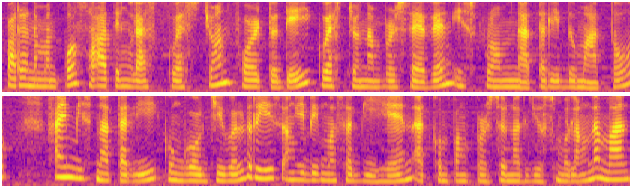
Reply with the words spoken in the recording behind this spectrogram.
Para naman po sa ating last question for today, question number 7 is from Natalie Dumato. Hi Miss Natalie, kung gold jewelries ang ibig masabihin at kung pang personal use mo lang naman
